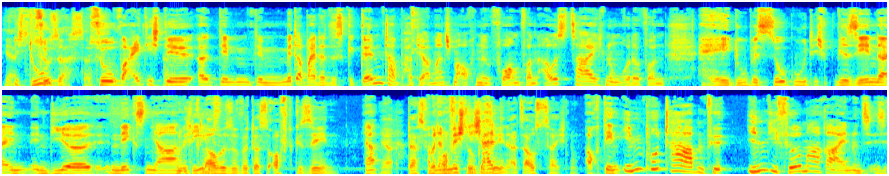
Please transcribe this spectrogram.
Ja, ich du tu, sagst das. soweit ich de, äh, dem, dem Mitarbeiter das gegönnt habe, hat ja manchmal auch eine Form von Auszeichnung oder von, hey, du bist so gut, ich, wir sehen da in, in dir in den nächsten Jahren Und ich den glaube, so wird das oft gesehen. Ja, das aber wird dann oft möchte so ich halt- gesehen als Auszeichnung. auch den Input haben für in die Firma rein und es,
